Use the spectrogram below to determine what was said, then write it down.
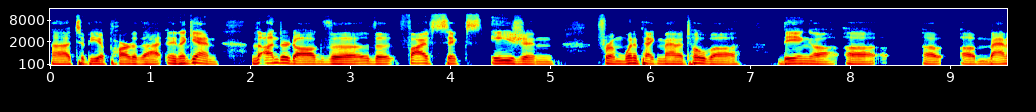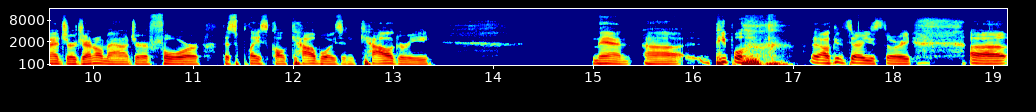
uh, to be a part of that. And again, the underdog, the the five six Asian from Winnipeg, Manitoba, being a, a a, manager, general manager for this place called Cowboys in Calgary. Man, uh, people. I'll tell you a story. Uh,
